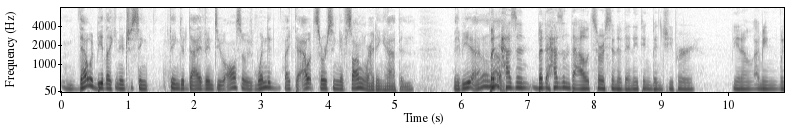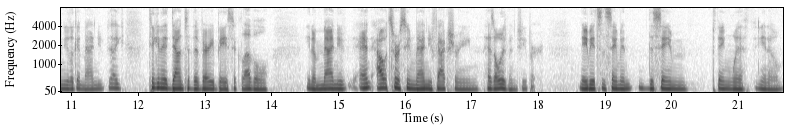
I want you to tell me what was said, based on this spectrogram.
that would be like an interesting thing to dive into. Also, is when did like the outsourcing of songwriting happen? Maybe I don't but know. But hasn't but hasn't the outsourcing of anything been cheaper? You know, I mean, when you look at manu like taking it down to the very basic level, you know, manu and outsourcing manufacturing has always been cheaper. Maybe it's the same in the same thing with you know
